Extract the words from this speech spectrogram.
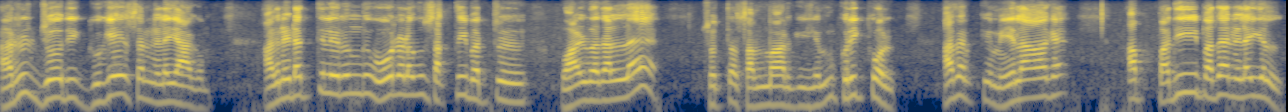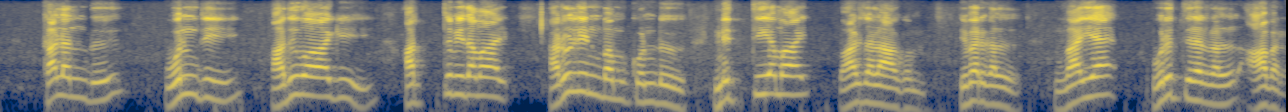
அருட்ஜோதி குகேசன் நிலையாகும். அதனிடத்திலிருந்து ஓரளவு சக்தி பெற்று வாழ்வதல்ல சுத்த சன்மார்க்கியின் குறிக்கோள். அதற்கு மேலாக அப்பதீபத நிலையில் கலந்து ஒன்றி அதுவாகி அத்துவிதமாய் அருளின்பம் கொண்டு நித்தியமாய் வாழ்தலாகும். இவர்கள் வய உறுத்திரர்கள் ஆவர்.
